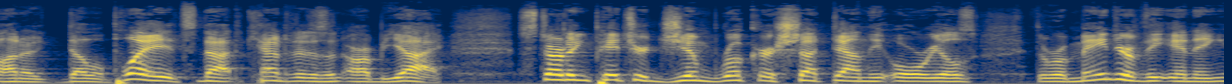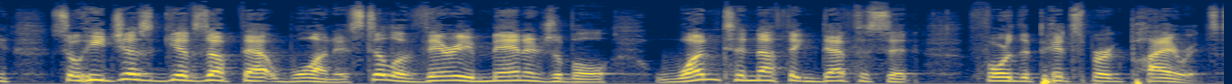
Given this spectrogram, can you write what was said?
on a double play, it's not counted as an RBI. Starting pitcher Jim Rooker shut down the Orioles the remainder of the inning, so he just gives up that one. It's still a very manageable one to nothing deficit for the Pittsburgh Pirates.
